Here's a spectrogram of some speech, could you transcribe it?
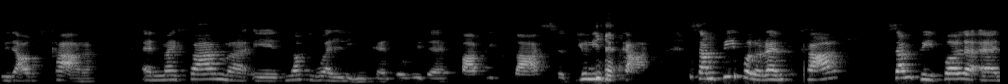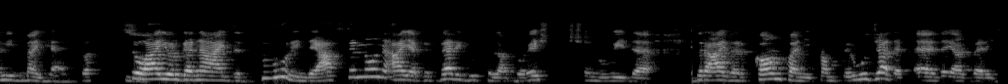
without car and my farm uh, is not well linked with a public bus. You need a car. Some people rent a car, some people uh, need my help. So I organize a tour in the afternoon. I have a very good collaboration with a driver company from Perugia that uh, they are very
